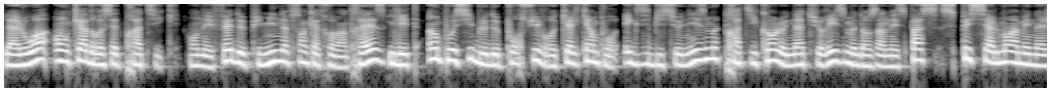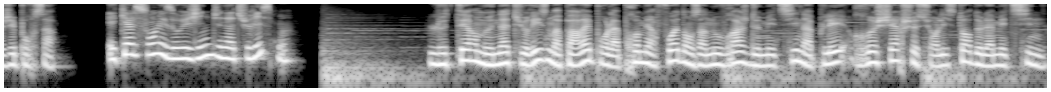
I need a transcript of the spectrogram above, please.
La loi encadre cette pratique. En effet, depuis 1993, il est impossible de poursuivre quelqu'un pour exhibitionnisme pratiquant le naturisme dans un espace spécialement aménagé pour ça. Et quelles sont les origines du naturisme? Le terme naturisme apparaît pour la première fois dans un ouvrage de médecine appelé Recherche sur l'histoire de la médecine,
